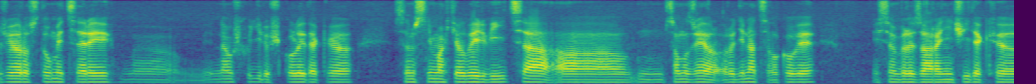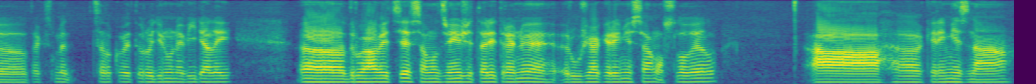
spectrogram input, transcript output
že rostou mi dcery, eh, jedna už chodí do školy, tak jsem s nima chtěl být víc a, a mm, samozřejmě rodina celkově. Když jsme byli v zahraničí, tak, tak jsme celkově tu rodinu nevídali. Uh, druhá věc je samozřejmě, že tady trénuje Růža, který mě sám oslovil a který mě zná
